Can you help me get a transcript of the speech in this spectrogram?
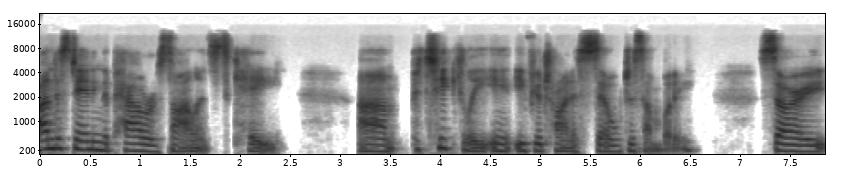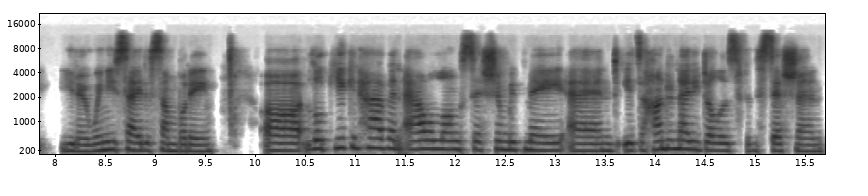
understanding the power of silence is key, um, particularly if you're trying to sell to somebody. So, you know, when you say to somebody, uh, look, you can have an hour long session with me and it's $180 for the session.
